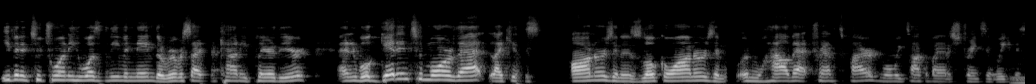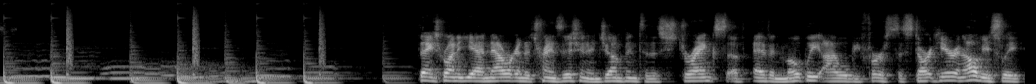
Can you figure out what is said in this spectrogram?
even in 220, he wasn't even named the Riverside County Player of the Year and we'll get into more of that, like his honors and his local honors, and, and how that transpired when we talk about his strengths and weaknesses. Thanks, Ronnie. Yeah, now we're going to transition and jump into the strengths of Evan Mobley. I will be first to start here. And obviously,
